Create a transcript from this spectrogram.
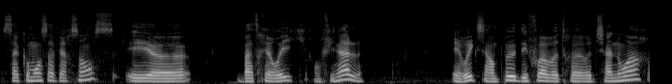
ça commence à faire sens Et battre héroïque en finale, héroïque, c'est un peu des fois votre, votre chat noir.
